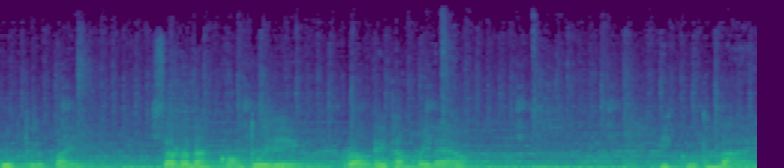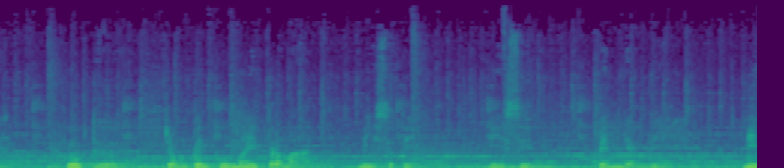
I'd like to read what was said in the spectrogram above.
พวกเธอไป สารณะของตัวเองเราได้ทำไว้แล้วภิกขุทั้งหลาย พวกเธอจงเป็นผู้ไม่ประมาท มีสติ มีศีล เป็นอย่างดี มี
